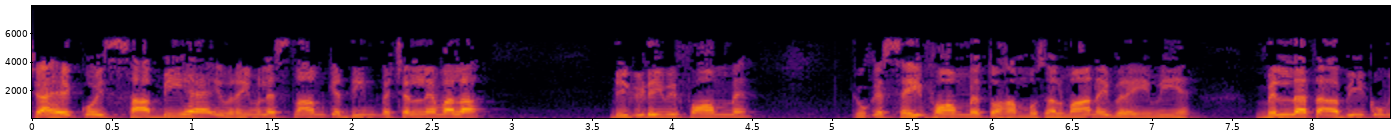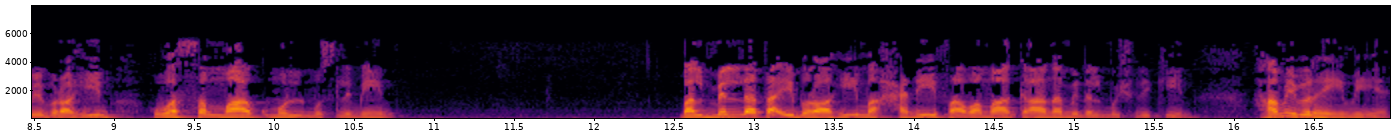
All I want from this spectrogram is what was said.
چاہے کوئی سابی ہے ابراہیم علیہ السلام کے دین پہ چلنے والا، بگڑی ہوئی فارم میں، کیونکہ صحیح فارم میں تو ہم مسلمان ابراہیمی ہیں۔ ملت ابیکم ابراہیم وسم المسلمین۔ بل ملت ابراہیم حنیفہ وما کان من المشرقین ہم ابراہیمی ہیں۔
